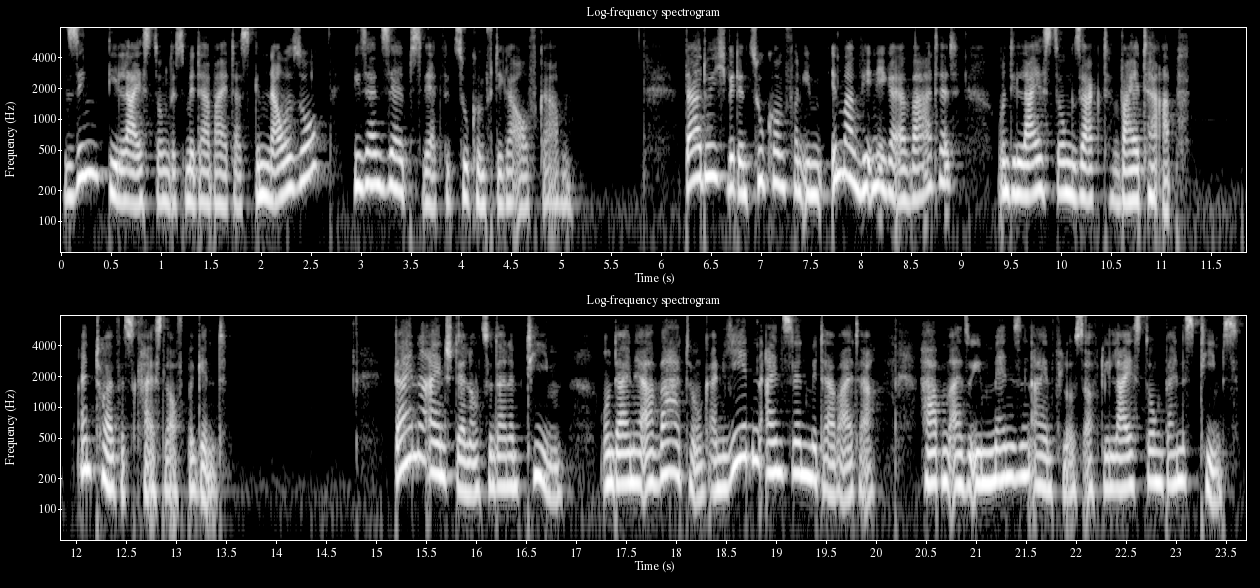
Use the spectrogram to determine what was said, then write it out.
sinkt die Leistung des Mitarbeiters genauso wie sein Selbstwert für zukünftige Aufgaben. Dadurch wird in Zukunft von ihm immer weniger erwartet und die Leistung sagt weiter ab. Ein Teufelskreislauf beginnt. Deine Einstellung zu deinem Team und deine Erwartung an jeden einzelnen Mitarbeiter haben also immensen Einfluss auf die Leistung deines Teams.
